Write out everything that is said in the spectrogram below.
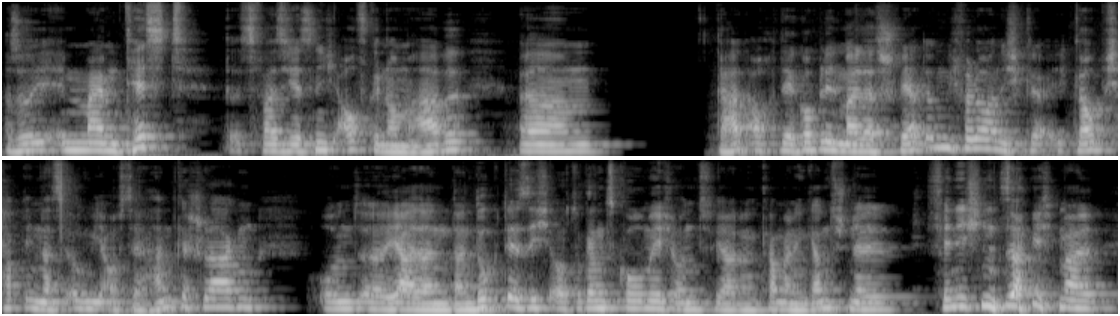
Also in meinem Test, das was ich jetzt nicht aufgenommen habe, ähm, da hat auch der Goblin mal das Schwert irgendwie verloren. Ich glaube, ich, glaub, ich habe ihm das irgendwie aus der Hand geschlagen. Und äh, ja, dann, dann duckt er sich auch so ganz komisch und ja, dann kann man ihn ganz schnell finishen, sag ich mal.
